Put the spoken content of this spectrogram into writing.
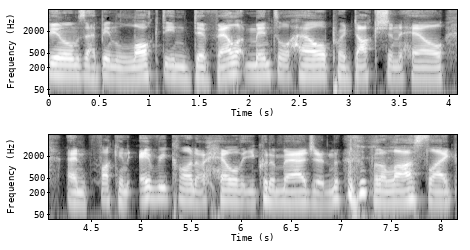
films that have been locked in developmental hell, production hell, and fucking every kind of hell that you could imagine for the last, like,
